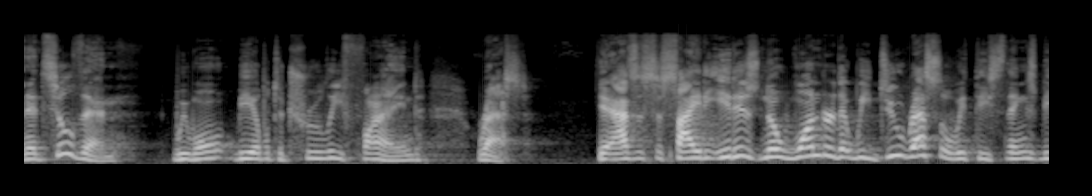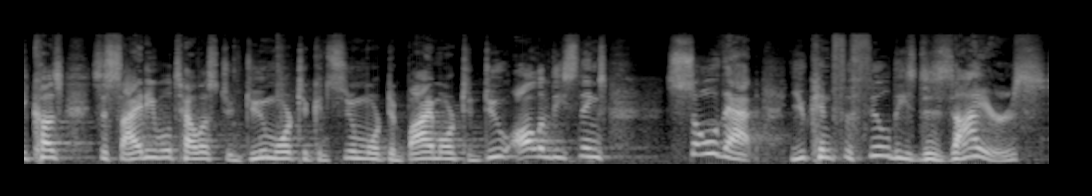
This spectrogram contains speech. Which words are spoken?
And until then, we won't be able to truly find rest. Yeah, as a society, it is no wonder that we do wrestle with these things because society will tell us to do more, to consume more, to buy more, to do all of these things so that you can fulfill these desires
